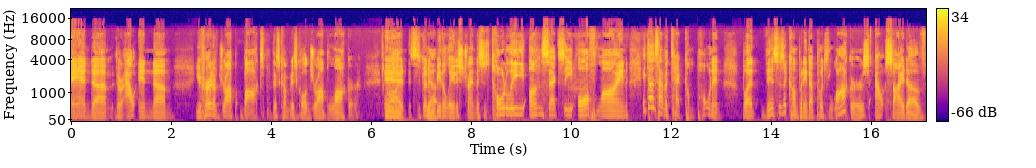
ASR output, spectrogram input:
and um, they're out in. Um, you've heard of Dropbox, but this company is called Drop Locker and this is going to yeah. be the latest trend. This is totally unsexy, offline. It does have a tech component, but this is a company that puts lockers outside of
